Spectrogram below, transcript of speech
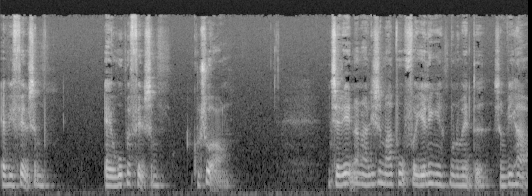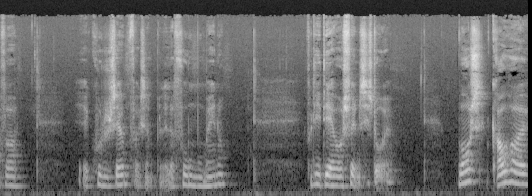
er vi fælles som, er Europa fælles som kulturarven. Italienerne har lige så meget brug for Jellinge-monumentet, som vi har for øh, Colosseum for eksempel, eller Forum Romano. Fordi det er vores fælles historie. Vores gravhøje,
